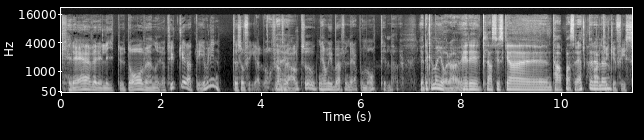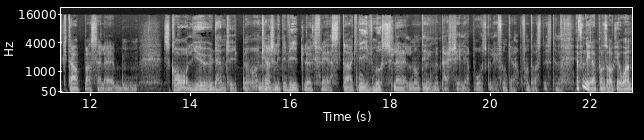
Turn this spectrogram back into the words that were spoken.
kräver det lite utav en. Och jag tycker att det är väl inte så fel. Och framförallt så kan vi börja fundera på mat till det här. Ja, det kan man göra. Är det klassiska eh, tapasrätter? Ja, jag tycker fisktapas eller mm, skaldjur, den typen. Mm. Kanske lite vitlöksfrästa knivmusslor eller någonting mm. med persilja på skulle ju funka fantastiskt. Jag funderar på en sak Johan.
